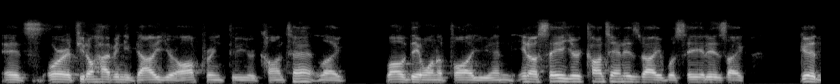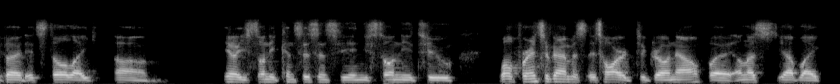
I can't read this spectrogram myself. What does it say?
it's or if you don't have any value you're offering through your content like why would they want to follow you? And you know say your content is valuable say it is like good but it's still like um you know you still need consistency and you still need to well for instagram it's, it's hard to grow now but unless you have like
